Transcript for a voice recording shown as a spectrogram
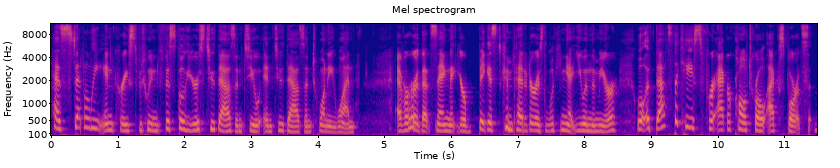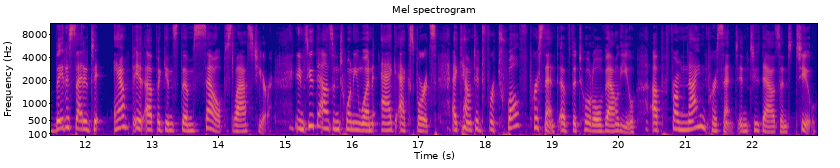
has steadily increased between fiscal years 2002 and 2021. Ever heard that saying that your biggest competitor is looking at you in the mirror? Well, if that's the case for agricultural exports, they decided to amp it up against themselves last year. In 2021, ag exports accounted for 12% of the total value, up from 9% in 2002.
